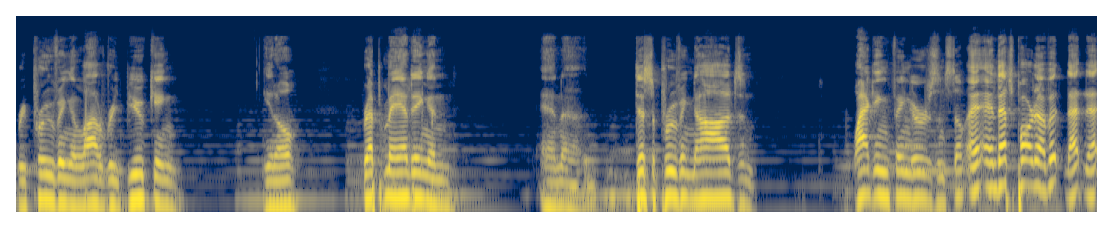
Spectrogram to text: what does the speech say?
reproving and a lot of rebuking, you know, reprimanding and, and uh, disapproving nods and wagging fingers and stuff. And, and that's part of it. That that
